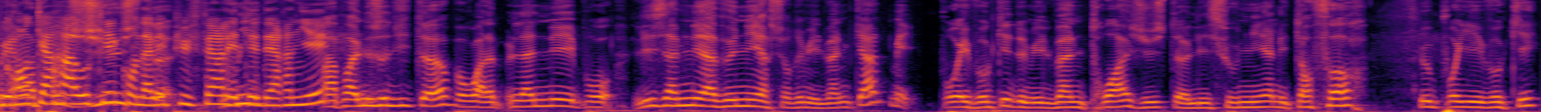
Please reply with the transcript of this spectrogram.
grand karaoké qu'on avait pu faire l'été dernier. Par rapport à nos auditeurs, pour l'année, pour les amener à venir sur 2024, mais pour évoquer 2023, juste les souvenirs, les temps forts que vous pourriez évoquer.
